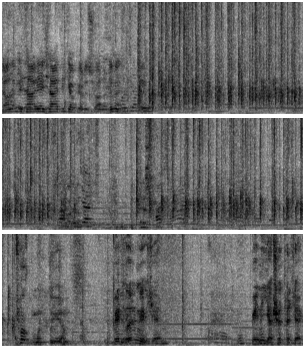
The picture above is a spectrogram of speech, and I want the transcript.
Canlı bir tarihe şahitlik yapıyoruz şu anda değil mi? Hocam Çok mutluyum. Ben ölmeyeceğim. Bu beni yaşatacak.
